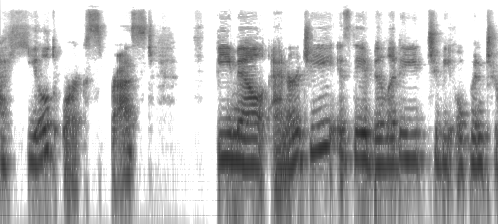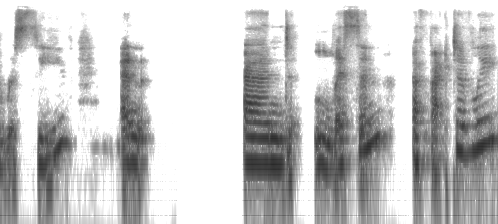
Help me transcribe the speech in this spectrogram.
a healed or expressed female energy is the ability to be open to receive and and listen effectively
